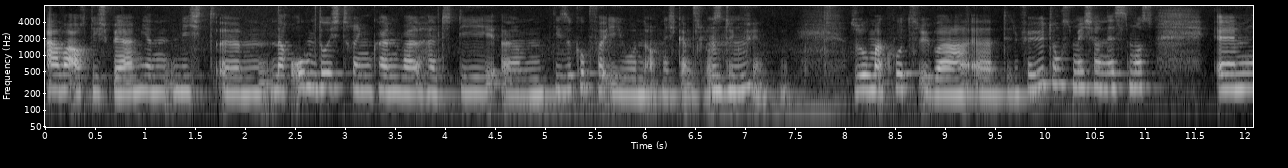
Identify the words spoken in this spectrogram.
aber auch die Spermien nicht ähm, nach oben durchdringen können, weil halt die, ähm, diese Kupferionen auch nicht ganz lustig mhm. finden. So mal kurz über äh, den Verhütungsmechanismus. Ähm,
